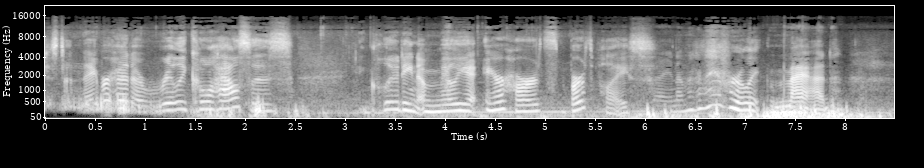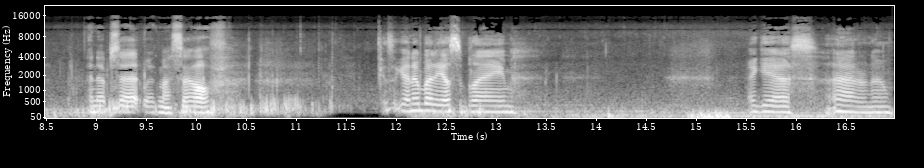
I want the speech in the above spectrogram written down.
Just a neighborhood of really cool houses, including Amelia Earhart's birthplace. And I'm gonna be really mad and upset with myself because I got nobody else to blame. I guess. I don't know.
